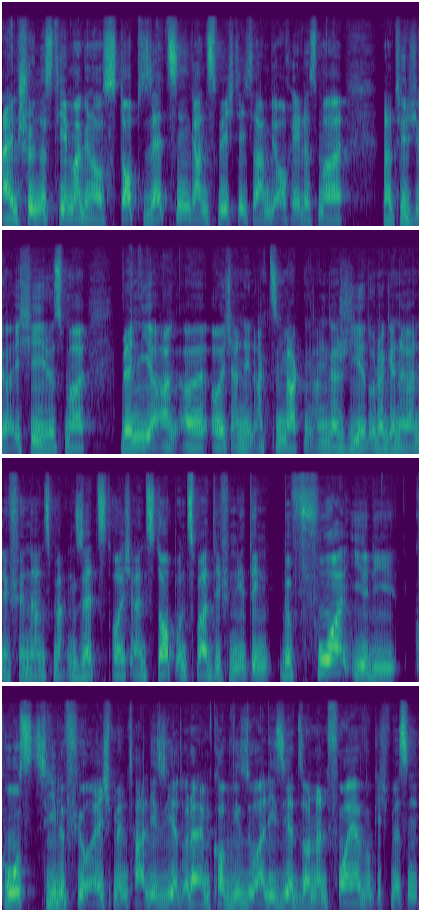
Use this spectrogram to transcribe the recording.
Ein schönes Thema, genau, Stop setzen, ganz wichtig, sagen wir auch jedes Mal, natürlich ich jedes Mal, wenn ihr äh, euch an den Aktienmärkten engagiert oder generell an den Finanzmärkten, setzt euch einen Stop und zwar definiert den, bevor ihr die Kursziele für euch mentalisiert oder im Kopf visualisiert, sondern vorher wirklich wissen,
